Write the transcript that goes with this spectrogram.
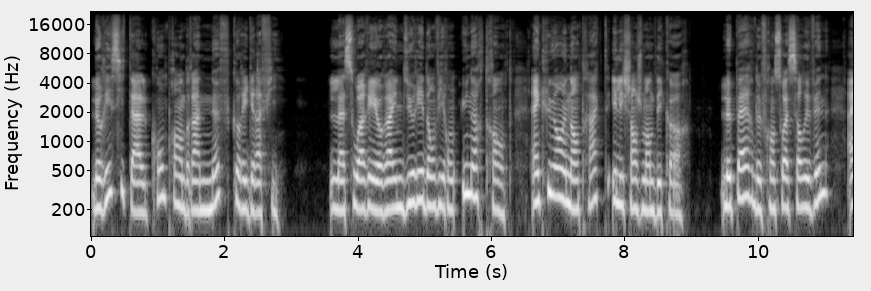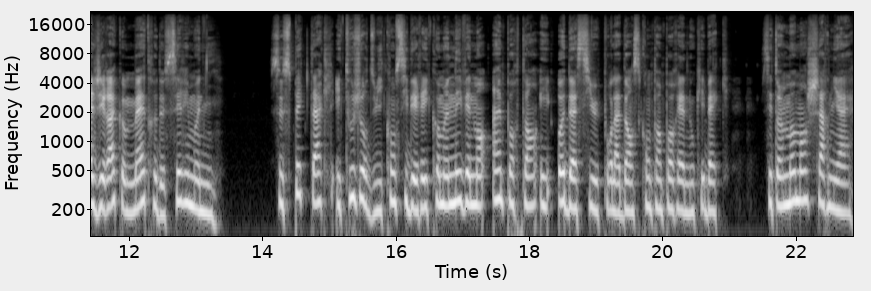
Le récital comprendra neuf chorégraphies. La soirée aura une durée d'environ 1h30, incluant un entracte et les changements de décor. Le père de François Sullivan agira comme maître de cérémonie. Ce spectacle est aujourd'hui considéré comme un événement important et audacieux pour la danse contemporaine au Québec. C'est un moment charnière.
